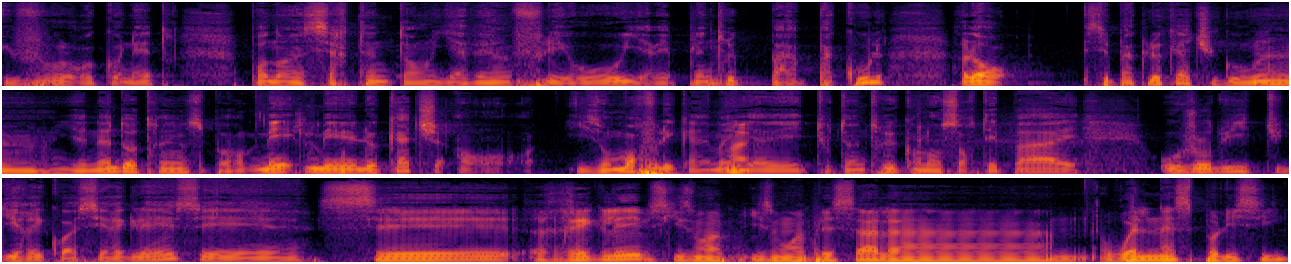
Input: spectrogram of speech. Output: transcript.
il faut le reconnaître. Pendant un certain temps, il y avait un fléau, il y avait plein de trucs pas, pas cool. Alors, c'est pas que le catch, Hugo. hein. Il y en a d'autres, hein, sport. Mais, mais le catch, ils ont morflé quand même. hein. Ouais. Il y avait tout un truc, on n'en sortait pas. Et Aujourd'hui, tu dirais quoi? C'est réglé? C'est C'est réglé parce qu'ils ont, ils ont appelé ça la wellness policy.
